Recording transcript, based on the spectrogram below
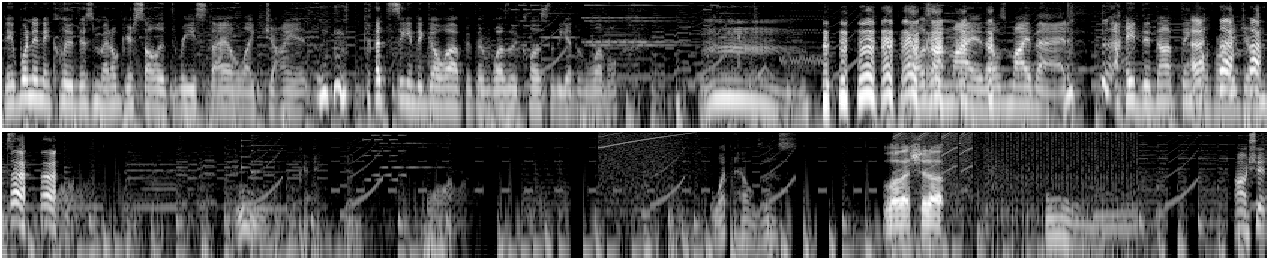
They wouldn't include this Metal Gear Solid 3 style, like, giant cutscene to go up if there wasn't close to the end of the level. Mmm. that was on my, that was my bad. I did not think before I jumped. Ooh, okay, good. What the hell is this? Blow that shit up. Ooh. Oh shit!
